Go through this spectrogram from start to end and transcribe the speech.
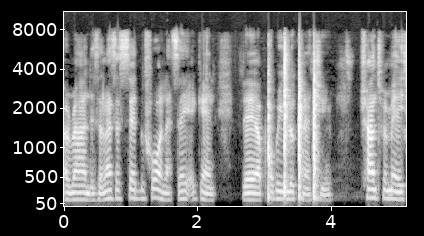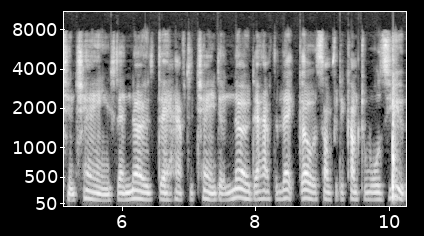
around this. And as I said before, and I say it again, they are probably looking at you. Transformation, change. They know they have to change. They know they have to let go of something to come towards you,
